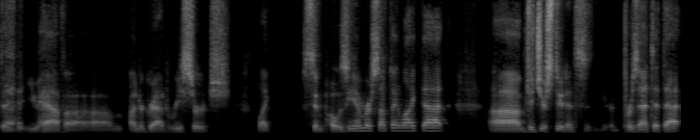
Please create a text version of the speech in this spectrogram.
that, that you have a um, undergrad research like symposium or something like that. Um, did your students present at that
